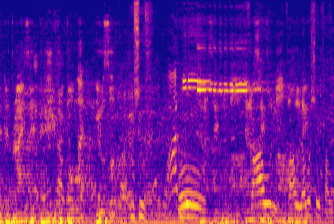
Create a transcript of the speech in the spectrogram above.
এন্টারপ্রাইজের বিদেশি ফুটবলার ইউসুফ। ইউসুফ। ও ফাউল ফাউল অবশ্যই ফাউল।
